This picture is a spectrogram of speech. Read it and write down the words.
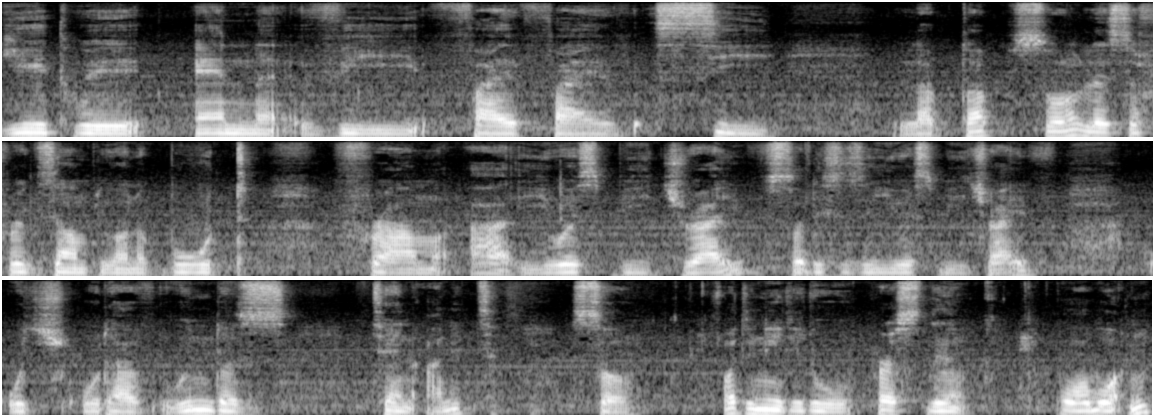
gateway nv55c laptop. So let's say for example you want to boot from a usb drive. So this is a usb drive which would have windows 10 on it. So what you need to do press the power button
